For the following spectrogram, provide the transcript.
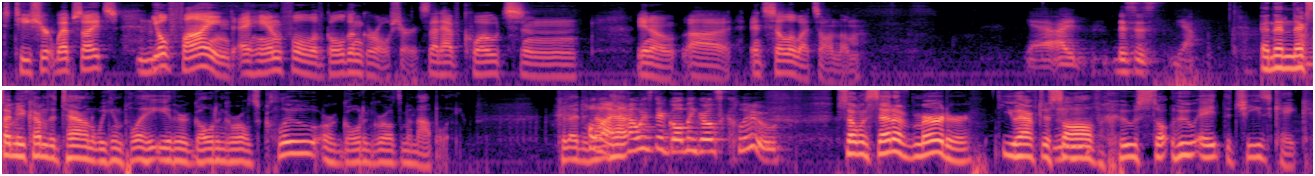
t-shirt websites. You'll find a handful of Golden Girl shirts that have quotes and you know uh, and silhouettes on them. Yeah, I. This is yeah. And then next time you come to town, we can play either Golden Girls Clue or Golden Girls Monopoly. Because I did Hold not on, have. how is there Golden Girls Clue? so instead of murder, you have to mm. solve who so, who ate the cheesecake.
